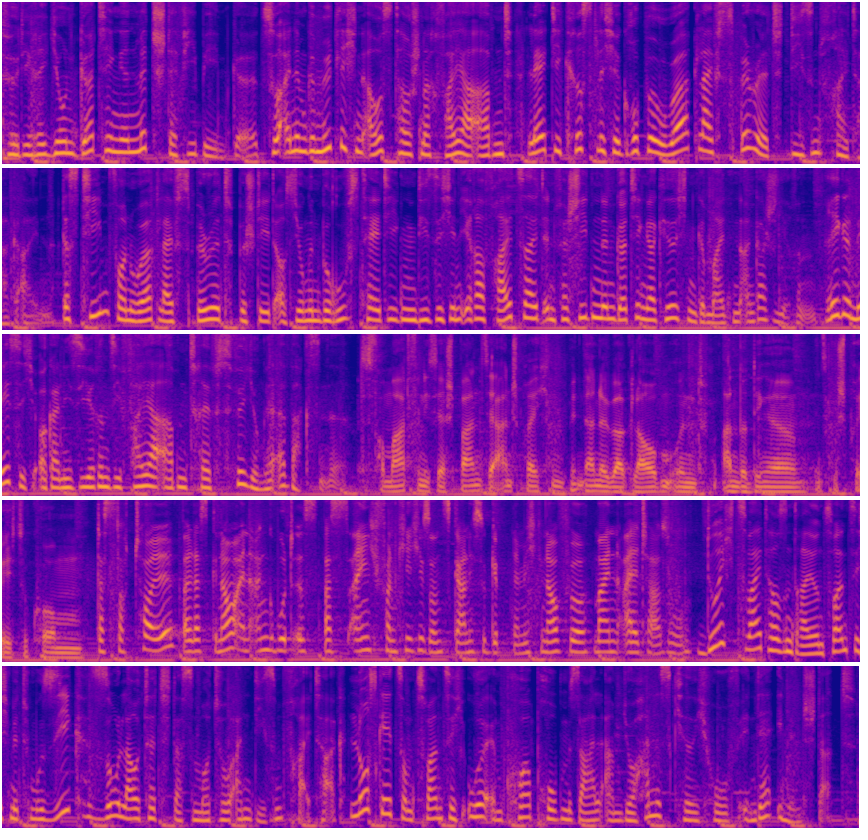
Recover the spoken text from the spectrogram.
Für die Region Göttingen mit Steffi Behnke. Zu einem gemütlichen Austausch nach Feierabend lädt die christliche Gruppe Work-Life Spirit diesen Freitag ein. Das Team von Work-Life Spirit besteht aus jungen Berufstätigen, die sich in ihrer Freizeit in verschiedenen Göttinger Kirchengemeinden engagieren. Regelmäßig organisieren sie Feierabendtreffs für junge Erwachsene. Das Format finde ich sehr spannend, sehr ansprechend, miteinander über Glauben und andere Dinge ins Gespräch zu kommen. Das ist doch toll, weil das genau ein Angebot ist, was es eigentlich von Kirche sonst gar nicht so gibt, nämlich genau für mein Alter so. Durch 2023 mit Musik, so lautet das Motto an diesem Freitag. Los geht's um 20 Uhr im Chorprobensaal am Johanneskirchhof in der Innenstadt.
